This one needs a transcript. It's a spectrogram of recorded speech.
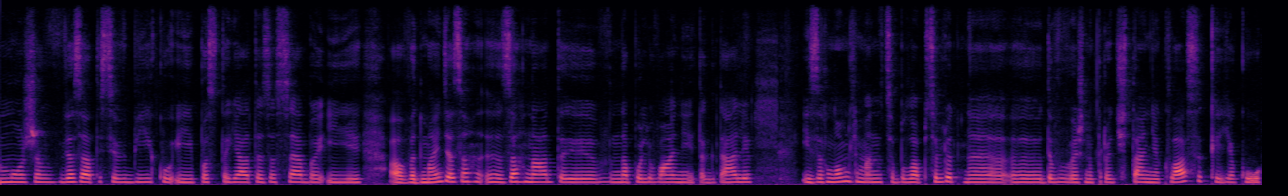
може вв'язатися в бійку і постояти за себе, і ведмедя загнати на полюванні і так далі. І загалом для мене це було абсолютне е, дивовижне прочитання класики, яку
